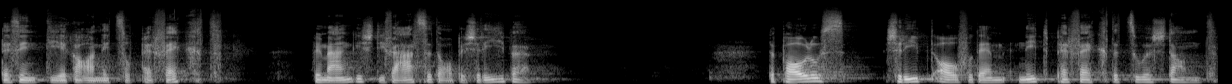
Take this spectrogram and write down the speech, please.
dann sind die gar nicht so perfekt, wie manchmal die Verse hier beschreiben. Der Paulus schreibt auch von dem nicht perfekten Zustand.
